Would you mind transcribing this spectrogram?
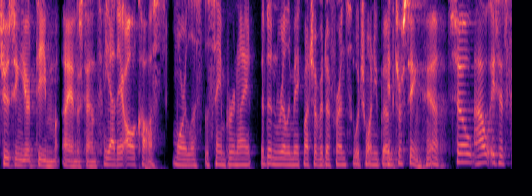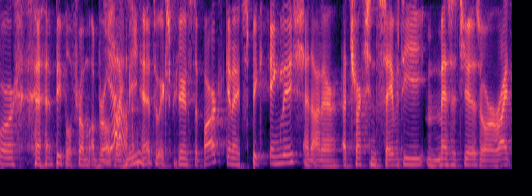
choosing your team. I understand. Yeah, they all cost more or less the same per night. It didn't really make much of a difference which one you booked. Interesting. Yeah. So, how is it for people from abroad Yeah. like me eh, to experience the park? Can I speak English? And are there attraction safety messages or right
